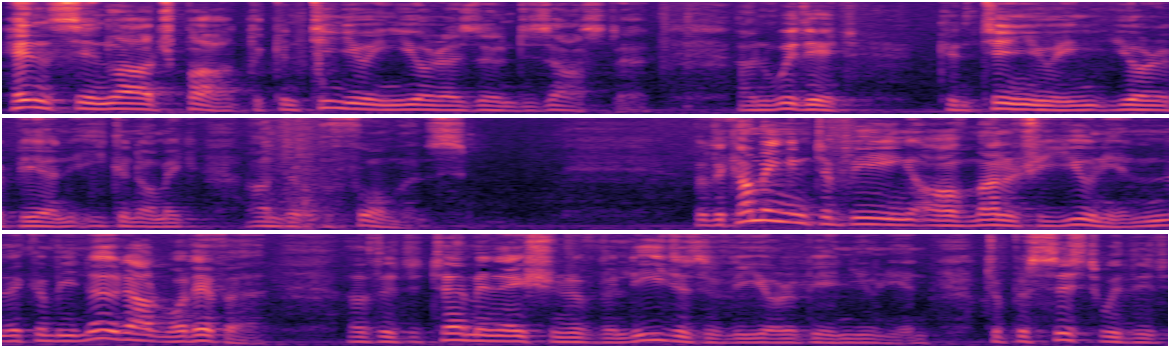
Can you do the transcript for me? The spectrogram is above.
Hence, in large part, the continuing Eurozone disaster, and with it, continuing European economic underperformance. But the coming into being of monetary union, there can be no doubt whatever of the determination of the leaders of the European Union to persist with it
